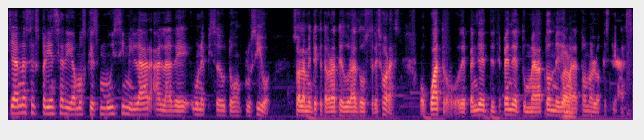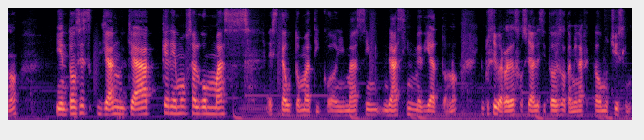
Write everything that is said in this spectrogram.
ya nuestra experiencia, digamos que es muy similar a la de un episodio autoconclusivo, solamente que ahora te dura dos, tres horas, o cuatro, o depende, de- depende de tu maratón, medio Claro. maratón o lo que seas, ¿no? Y entonces ya, ya queremos algo más este, automático y más, in- más inmediato, ¿no? Inclusive redes sociales y todo eso también ha afectado muchísimo.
